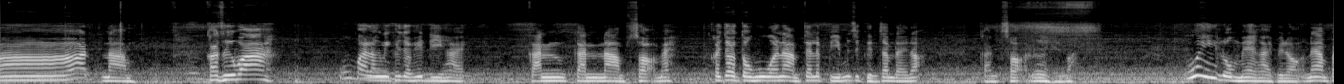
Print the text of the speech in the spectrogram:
าดน้ำก็ถือว่าอู้บ้านหลังนี้เขาเจ้าเฮ็ดดีให้กันกันน้ำเซาะไหมเขาเจ้าตรงหัวน้ำแต่ละปีมันจะขึ้นจำใดเนาะ การเสาะเลยเห็นปะอุ้ยลมแห้งไงพี่น้องน้ำไป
